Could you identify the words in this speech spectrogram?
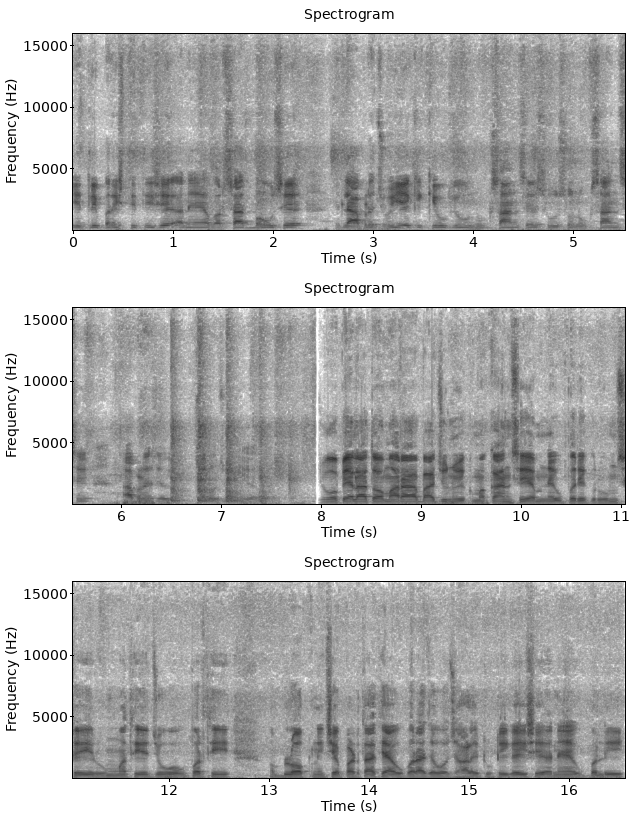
એટલી પરિસ્થિતિ છે અને વરસાદ બહુ છે. એટલે આપણે જોઈએ કે કેવું કેવું નુકસાન છે, શું શું નુકસાન છે. આપણે ચલો જોઈએ હવે. જુઓ, પહેલાં તો અમારા બાજુનું એક મકાન છે એમને ઉપર એક રૂમ છે. એ રૂમમાંથી જુઓ, ઉપરથી બ્લોક નીચે પડતા થયા, ઉપર આ જુઓ ઝાળી તૂટી ગઈ છે અને ઉપરની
